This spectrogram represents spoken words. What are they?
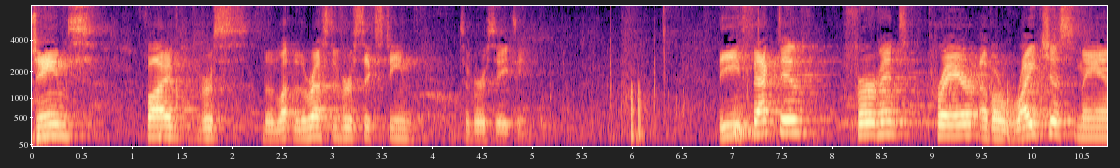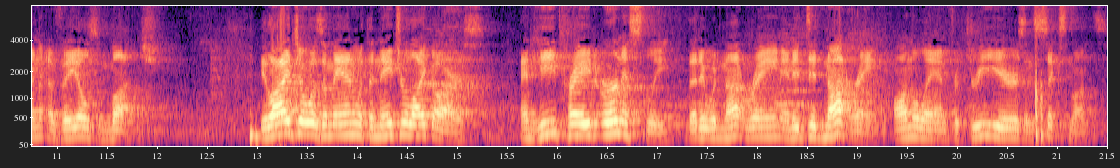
James 5, verse, the, the rest of verse 16 to verse 18. The effective, fervent prayer of a righteous man avails much. Elijah was a man with a nature like ours, and he prayed earnestly that it would not rain, and it did not rain on the land for three years and six months.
